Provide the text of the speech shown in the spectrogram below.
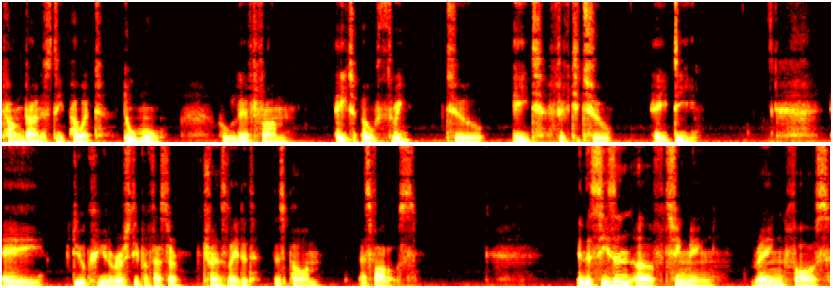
Tang Dynasty poet Du Mu, who lived from 803 to 852 AD. A Duke University professor translated this poem as follows In the season of Qingming, rain falls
